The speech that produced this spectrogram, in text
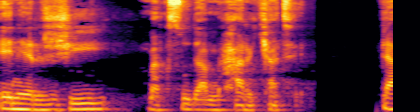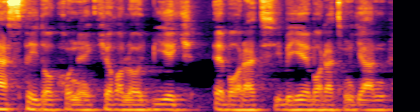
انرژی مقصودم حرکته دست پیدا کنه که حالا به یک عبارتی به یه عبارت میگن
